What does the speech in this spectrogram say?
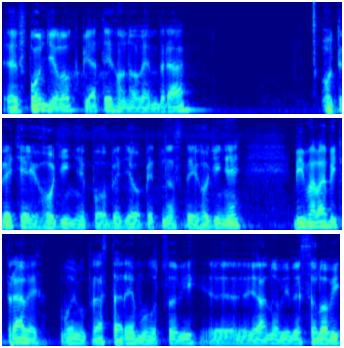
v pondelok 5. novembra o 3. hodine, po obede o 15. hodine, by mala byť práve môjmu prastarému otcovi e, Jánovi Veselovi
